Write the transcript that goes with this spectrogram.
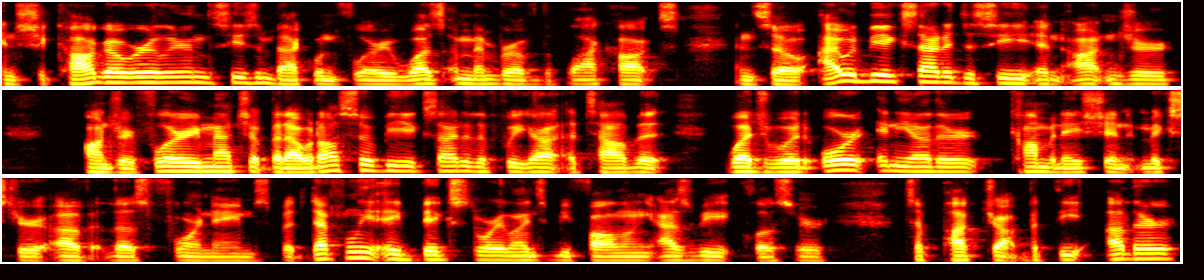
in Chicago earlier in the season, back when Fleury was a member of the Blackhawks. And so I would be excited to see an Oettinger Andre Fleury matchup, but I would also be excited if we got a Talbot, Wedgewood, or any other combination mixture of those four names. But definitely a big storyline to be following as we get closer to puck drop. But the other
